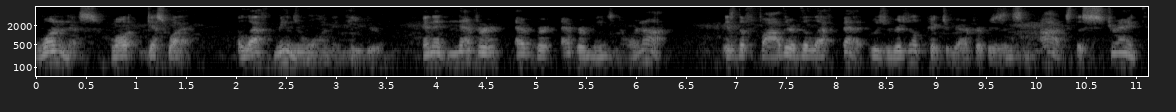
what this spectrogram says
Oneness. Well, guess what? Aleph means one in Hebrew. And it never, ever, ever means no or not. Is the father of the Aleph-Bet, whose original pictograph represents an ox, the strength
